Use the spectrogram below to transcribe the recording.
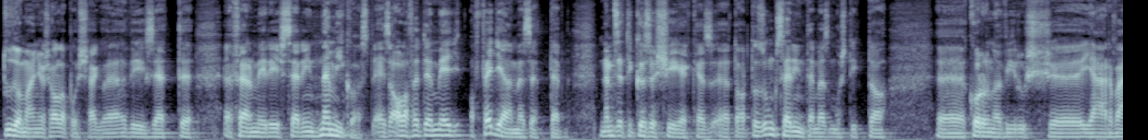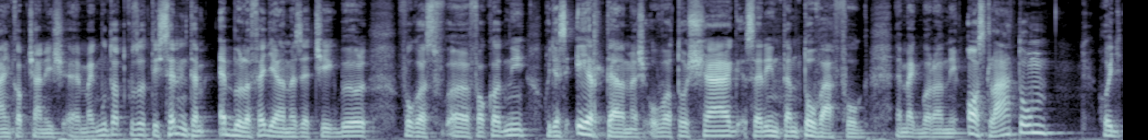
tudományos alapossággal elvégzett eh, felmérés szerint nem igaz. Ez alapvetően mi egy a fegyelmezettebb nemzeti közösségekhez eh, tartozunk. Szerintem ez most itt a eh, koronavírus járvány kapcsán is megmutatkozott, és szerintem ebből a fegyelmezettségből fog az fakadni, hogy az értelmes óvatosság szerintem tovább fog megmaradni. Azt látom, hogy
